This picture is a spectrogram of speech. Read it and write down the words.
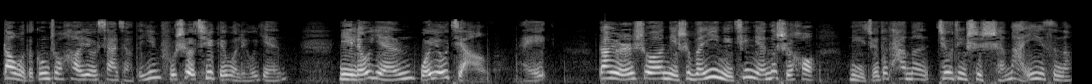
到我的公众号右下角的音符社区给我留言。你留言我有奖。哎，当有人说你是文艺女青年的时候，你觉得他们究竟是什么意思呢？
